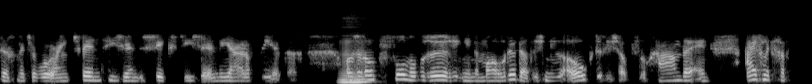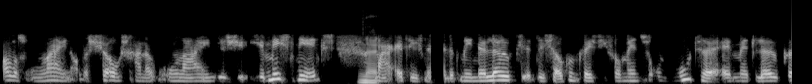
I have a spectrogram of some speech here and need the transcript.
20 met de Roaring Twenties en de 60s en de jaren 40. Was er Mhm. ook volop reuring in de mode. Dat is nu ook. Er is ook veel gaande. En eigenlijk gaat alles online. Alle shows gaan ook online. Dus je, je mist niks. Nee. Maar het is natuurlijk minder leuk. Het is ook een kwestie van mensen ontmoeten. En met leuke,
